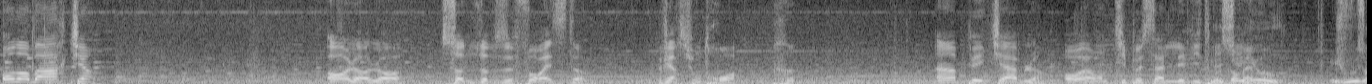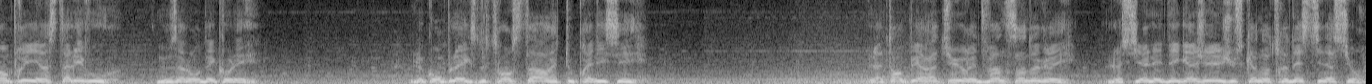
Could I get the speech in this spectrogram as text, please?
On embarque. Oh là là. Sons of the Forest. Version 3. Impeccable. Oh, un petit peu sale les vitres quand Monsieur même. Yu, je vous en prie, installez-vous. Nous allons décoller. Le complexe de Transtar est tout près d'ici. La température est de 25 degrés. Le ciel est dégagé jusqu'à notre destination.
